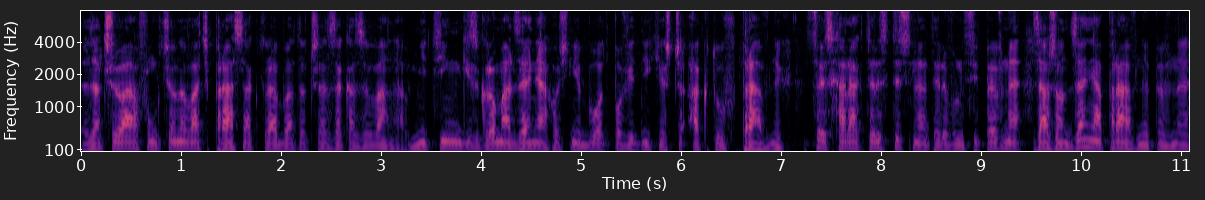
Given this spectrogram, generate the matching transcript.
Zaczęła funkcjonować prasa, która była to czas zakazywana. Mitingi, zgromadzenia, choć nie było odpowiednich jeszcze aktów prawnych. Co jest charakterystyczne na tej rewolucji, pewne zarządzenia prawne, pewne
